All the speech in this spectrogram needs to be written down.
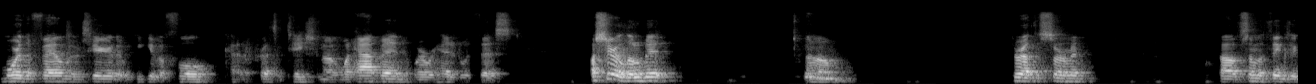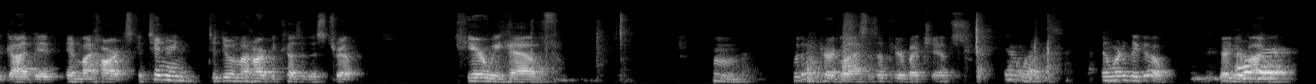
more of the family was here that we could give a full kind of presentation on what happened and where we're headed with this. I'll share a little bit um, throughout the sermon of some of the things that God did in my heart, it's continuing to do in my heart because of this trip. Here we have, hmm, were there a pair of glasses up here by chance? There was. And where did they go? They're in your Bible.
